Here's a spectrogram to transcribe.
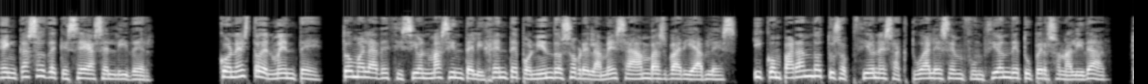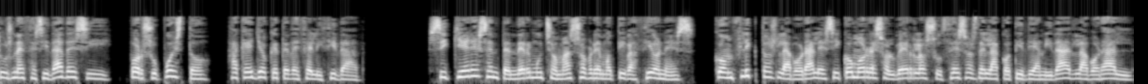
en caso de que seas el líder. Con esto en mente, toma la decisión más inteligente poniendo sobre la mesa ambas variables, y comparando tus opciones actuales en función de tu personalidad, tus necesidades y, por supuesto, aquello que te dé felicidad. Si quieres entender mucho más sobre motivaciones, conflictos laborales y cómo resolver los sucesos de la cotidianidad laboral,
